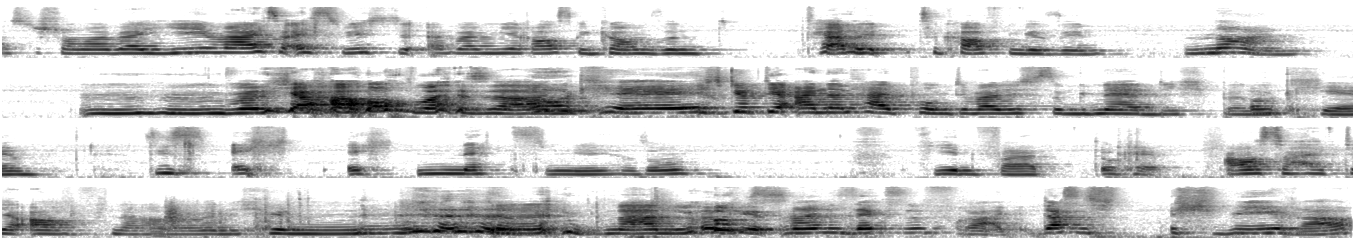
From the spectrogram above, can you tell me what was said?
Hast du schon mal bei jemals, als wir äh, bei mir rausgekommen sind, Pferde zu kaufen gesehen? Nein. Mhm, würde ich aber auch mal sagen. Okay. Ich gebe dir eineinhalb Punkte, weil ich so gnädig bin. Okay. Sie ist echt, echt nett zu mir. So. Auf jeden Fall. Okay. Außerhalb der Aufnahme, wenn ich gnadenlos. Okay, meine sechste Frage. Das ist schwerer.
